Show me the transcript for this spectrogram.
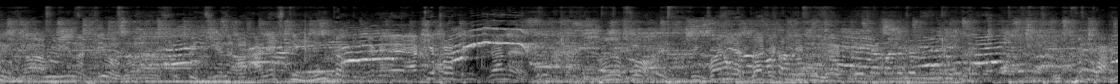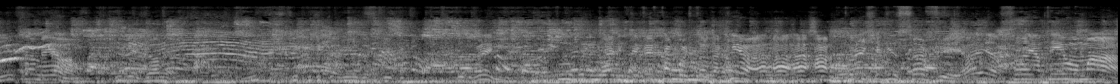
Legal, a menina aqui, ó, da chupetinha, né? Aliás, tem muita boneca. É, aqui é pra brincar, né? Olha só, tem variedade aqui de boneca. E carrinho também, ó. Que legal, né? Muitos tipos de carrinhos aqui. Tudo bem? Olha, você vai estar mostrando aqui, ó, a, a, a, prancha de surf. Olha só, eu tenho uma,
